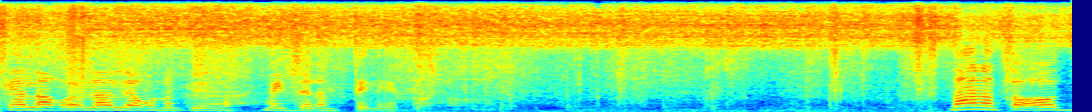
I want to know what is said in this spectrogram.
Kala ko lalo ako nag may dalang telepono. Nanang tood.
